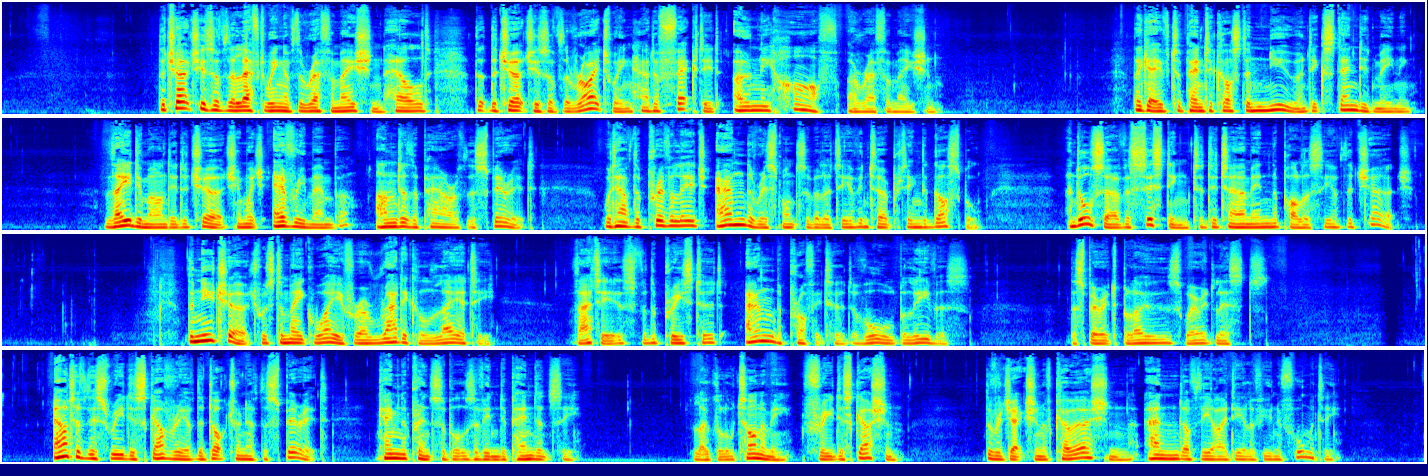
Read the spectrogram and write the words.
The churches of the left wing of the Reformation held that the churches of the right wing had effected only half a Reformation. They gave to Pentecost a new and extended meaning. They demanded a church in which every member, under the power of the Spirit, would have the privilege and the responsibility of interpreting the gospel, and also of assisting to determine the policy of the church. The new church was to make way for a radical laity, that is, for the priesthood and the prophethood of all believers. The Spirit blows where it lists. Out of this rediscovery of the doctrine of the Spirit came the principles of independency, local autonomy, free discussion, the rejection of coercion and of the ideal of uniformity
